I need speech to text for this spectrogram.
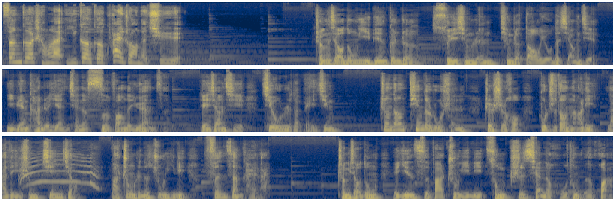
分割成了一个个块状的区域。程晓东一边跟着随行人听着导游的讲解，一边看着眼前的四方的院子，联想起旧日的北京。正当听得入神，这时候不知道哪里来了一声尖叫。把众人的注意力分散开来，程晓东也因此把注意力从之前的胡同文化、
